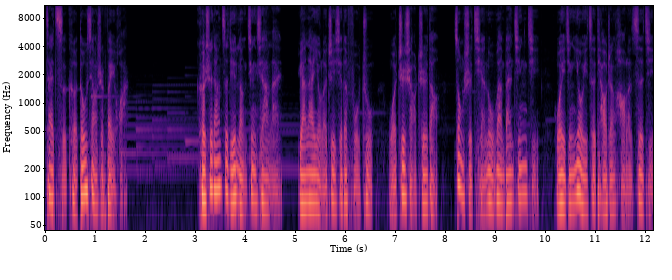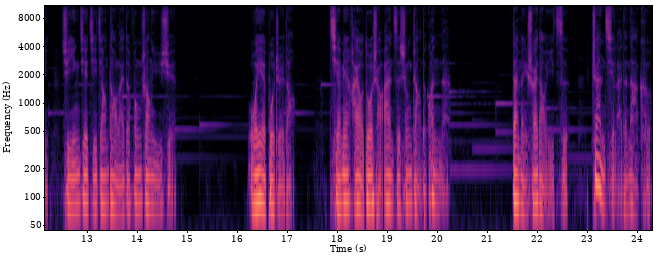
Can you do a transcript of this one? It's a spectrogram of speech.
在此刻都像是废话。可是当自己冷静下来，原来有了这些的辅助，我至少知道，纵使前路万般荆棘，我已经又一次调整好了自己，去迎接即将到来的风霜雨雪。我也不知道。前面还有多少暗自生长的困难？但每摔倒一次，站起来的那刻，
